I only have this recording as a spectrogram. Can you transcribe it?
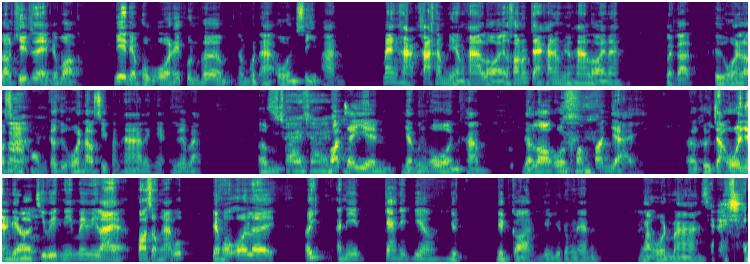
เราคิดเสร็จก็บอกเนี่ยเดี๋ยวผมโอนให้คุณเพิ่มสมมติอะโอนสี่พันแม่งหักค่าธรรมเนียมห้าร้อยแล้วเขาต้องจ่ายค่าธรรมเนียมห้าร้อยนะแล้วก็คือโอนให้เราสี่พันก็คือโอนให้เราสี่พันห้าอะไรเงี้ยมันก็แบบเออใช่ใช่ boss ใจเย็นอย่าเพิ่งโอนครับ เดี๋ยวรอโอนพร้อมก้อนใหญ่เออ คือจะโอนอย่างเดียวอืมชีวิตนี้ไม่มีอะไร พอส่งงานปุ๊บเดี๋ยวผมโอนเลย เอ้ย อันนี้แก้นิดเดียวหยุดหยุดก่อนหยุดอยู่ตรงนั้นอย่าโอนมาใช่ใช่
